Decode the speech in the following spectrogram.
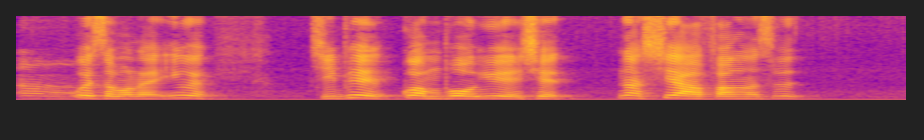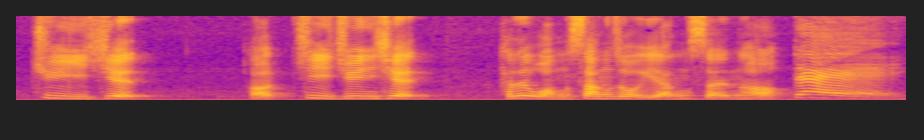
嗯，为什么呢？因为即便贯破月线，那下方呢是不是季线？好，季均线它是往上做扬升哈。对，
